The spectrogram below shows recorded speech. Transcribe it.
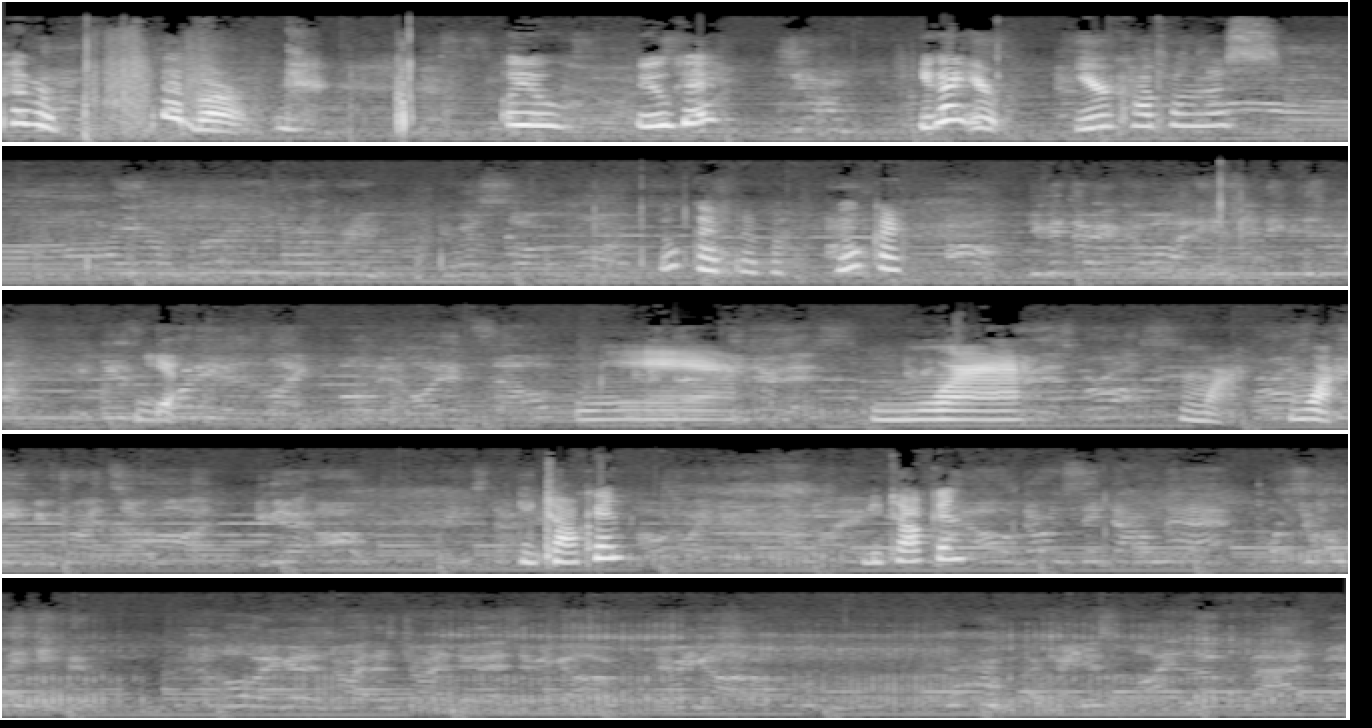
Pepper, Pepper. Are you, are you okay? You got your ear caught on this? Okay, Pepper. You okay? Yeah. You talking? You talking?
